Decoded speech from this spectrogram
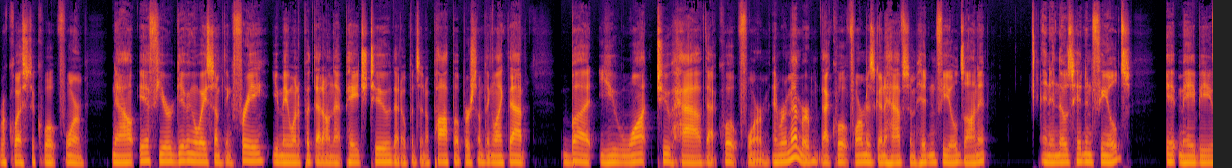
request a quote form. Now, if you're giving away something free, you may want to put that on that page too. That opens in a pop-up or something like that but you want to have that quote form. And remember, that quote form is going to have some hidden fields on it. And in those hidden fields, it may be,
